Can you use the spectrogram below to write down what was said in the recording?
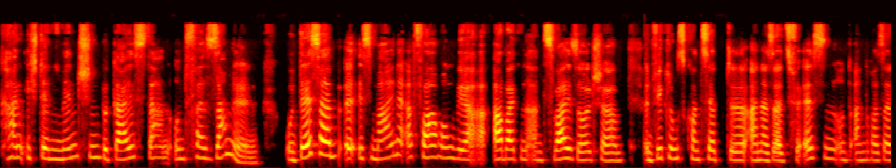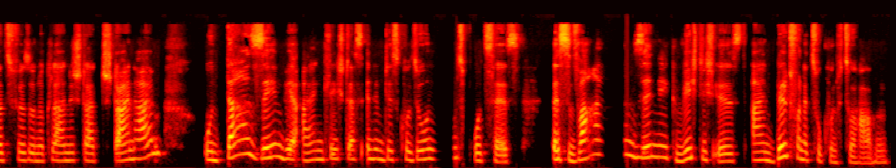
kann ich den Menschen begeistern und versammeln? Und deshalb äh, ist meine Erfahrung, wir arbeiten an zwei solcher Entwicklungskonzepte, einerseits für Essen und andererseits für so eine kleine Stadt Steinheim. Und da sehen wir eigentlich, dass in dem Diskussionsprozess es wahnsinnig wichtig ist, ein Bild von der Zukunft zu haben.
